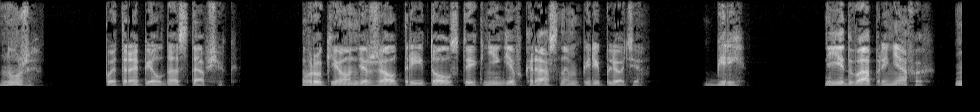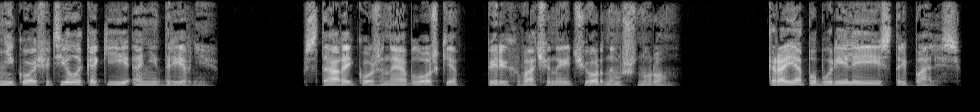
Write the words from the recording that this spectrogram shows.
«Ну же», — поторопил доставщик. В руке он держал три толстые книги в красном переплете. «Бери». Едва приняв их, Нико ощутила, какие они древние. В старой кожаной обложке, перехваченные черным шнуром. Края побурели и истрепались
